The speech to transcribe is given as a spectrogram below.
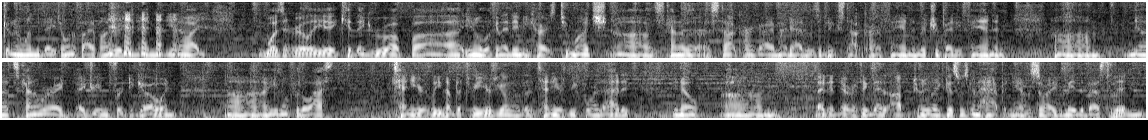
gonna win the Daytona 500, and, and you know I wasn't really a kid that grew up uh, you know looking at Indy cars too much. Uh, I was kind of a, a, stock car guy. My dad was a big stock car fan and Richard Petty fan, and um, you know that's kind of where I, I, dreamed for it to go. And uh, you know for the last 10 years leading up to three years ago, the 10 years before that, it you know. Um, I didn't ever think that opportunity like this was going to happen, you know. So I made the best of it and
